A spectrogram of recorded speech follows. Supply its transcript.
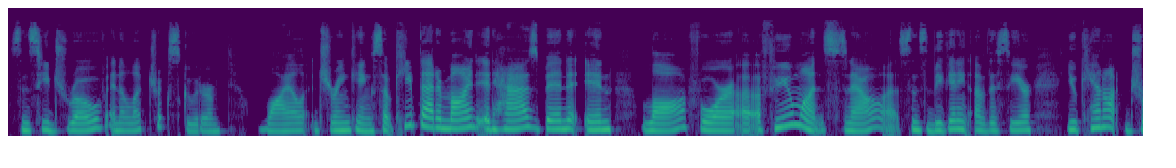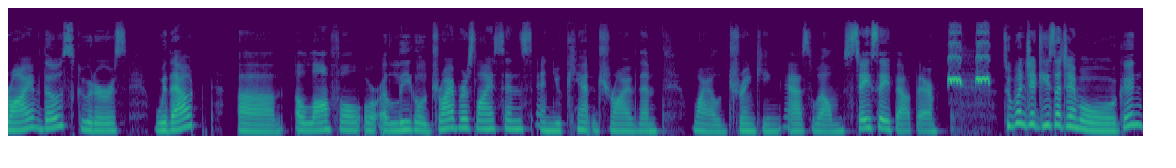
since he drove an electric scooter while drinking. So keep that in mind. It has been in law for a, few months now, uh, since the beginning of this year. You cannot drive those scooters without um, a lawful or a legal driver's license, and you can't drive them while drinking as well. Stay safe out there. 두 번째 기사 제목은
